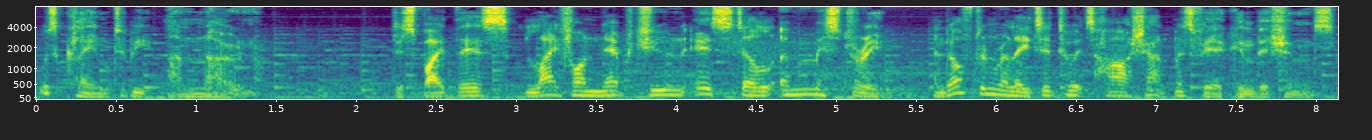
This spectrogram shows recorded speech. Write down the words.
was claimed to be unknown. Despite this, life on Neptune is still a mystery and often related to its harsh atmosphere conditions.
